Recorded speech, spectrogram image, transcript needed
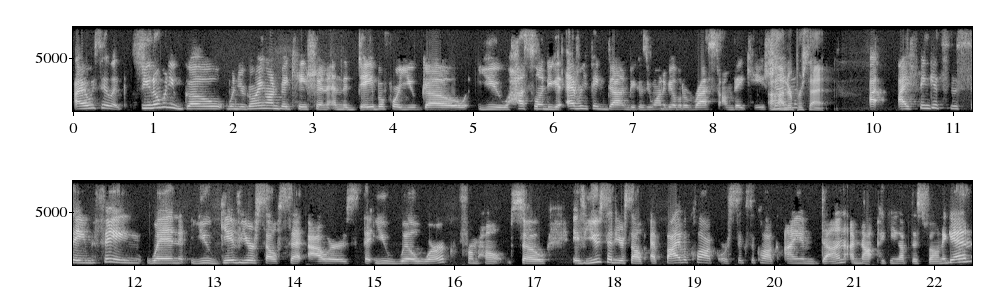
I always say like so you know when you go when you're going on vacation and the day before you go you hustle and you get everything done because you want to be able to rest on vacation 100%. I, I think it's the same thing when you give yourself set hours that you will work from home. So if you said to yourself at five o'clock or six o'clock, I am done, I'm not picking up this phone again,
